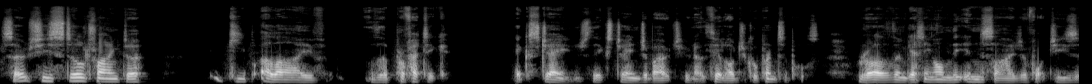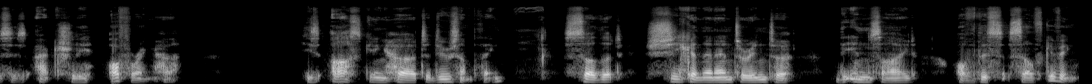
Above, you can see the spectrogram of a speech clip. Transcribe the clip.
So she's still trying to keep alive the prophetic exchange, the exchange about, you know, theological principles, rather than getting on the inside of what Jesus is actually offering her. He's asking her to do something so that she can then enter into the inside of this self-giving.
